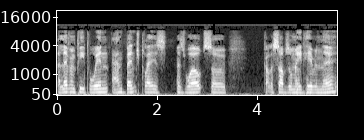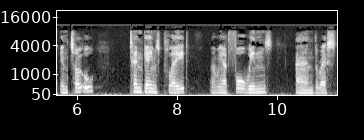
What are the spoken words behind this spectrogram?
11 people in and bench players as well, so couple of subs were made here and there. In total, 10 games played, and we had four wins, and the rest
